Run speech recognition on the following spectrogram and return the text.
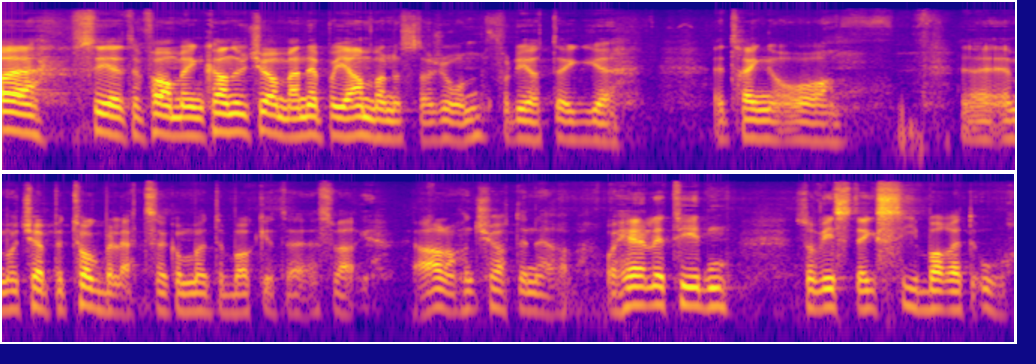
eh, sier jeg til far min kan du kjøre meg ned på jernbanestasjonen fordi at jeg, eh, jeg trenger å eh, Jeg må kjøpe togbillett så jeg kommer tilbake til Sverige. Ja da, Han kjørte nedover. Og hele tiden så visste jeg si bare et ord.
